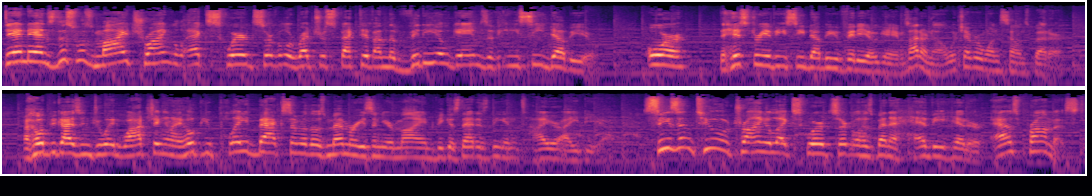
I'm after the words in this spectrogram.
Dan Dans, this was my Triangle X Squared Circle retrospective on the video games of ECW. Or the history of ECW video games. I don't know, whichever one sounds better. I hope you guys enjoyed watching, and I hope you played back some of those memories in your mind because that is the entire idea. Season 2 of Triangle X Squared Circle has been a heavy hitter, as promised.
